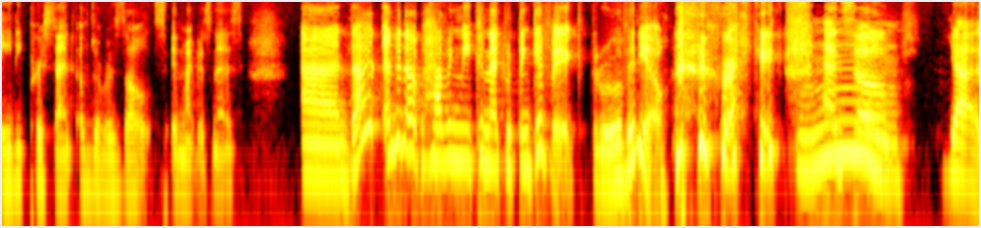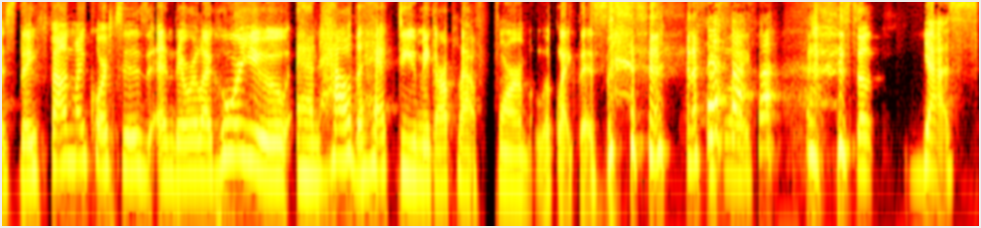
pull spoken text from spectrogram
80% of the results in my business and that ended up having me connect with thinkific through a video right mm. and so mm. Yes, they found my courses and they were like, Who are you? And how the heck do you make our platform look like this? and I was like, So, yes,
